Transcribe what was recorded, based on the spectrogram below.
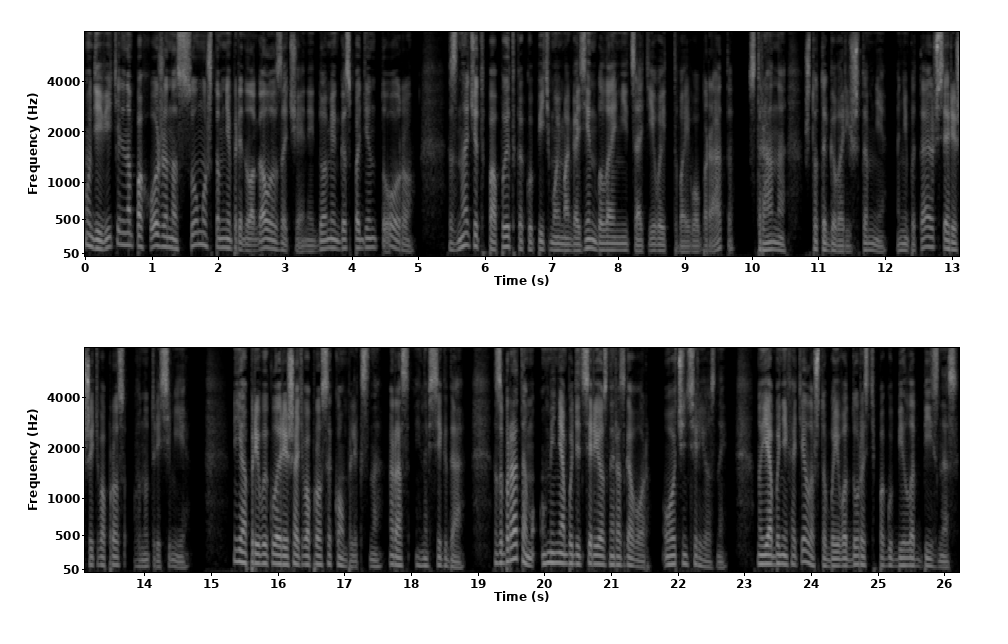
Удивительно похоже на сумму, что мне предлагал за чайный домик господин Торо. Значит, попытка купить мой магазин была инициативой твоего брата? Странно, что ты говоришь это мне, а не пытаешься решить вопрос внутри семьи. Я привыкла решать вопросы комплексно, раз и навсегда. С братом у меня будет серьезный разговор, очень серьезный. Но я бы не хотела, чтобы его дурость погубила бизнес.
